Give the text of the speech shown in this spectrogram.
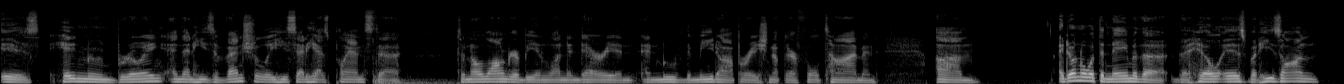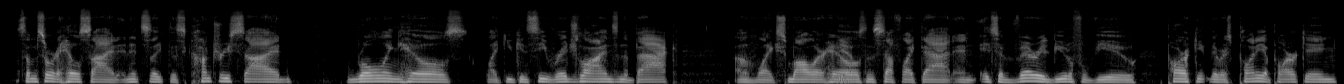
is Hidden Moon Brewing. And then he's eventually he said he has plans to to no longer be in Londonderry and and move the mead operation up there full time. And um, I don't know what the name of the the hill is, but he's on some sort of hillside, and it's like this countryside, rolling hills. Like you can see ridge lines in the back of like smaller hills and stuff like that and it's a very beautiful view parking there was plenty of parking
